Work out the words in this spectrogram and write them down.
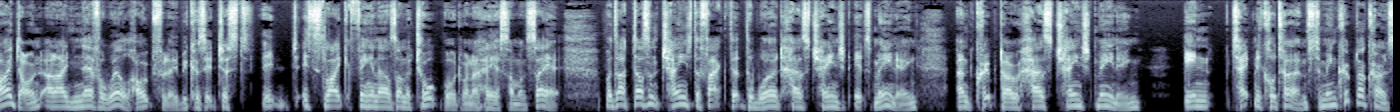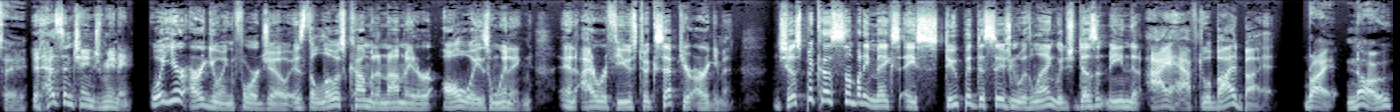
I don't, and I never will, hopefully, because it just, it, it's like fingernails on a chalkboard when I hear someone say it. But that doesn't change the fact that the word has changed its meaning and crypto has changed meaning in technical terms to mean cryptocurrency. It hasn't changed meaning. What you're arguing for, Joe, is the lowest common denominator always winning, and I refuse to accept your argument. Just because somebody makes a stupid decision with language doesn't mean that I have to abide by it. Right. No,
